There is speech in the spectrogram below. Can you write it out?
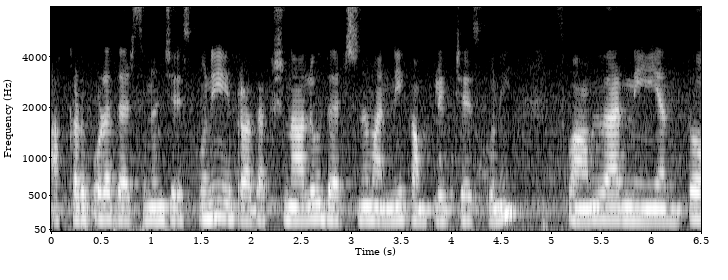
అక్కడ కూడా దర్శనం చేసుకుని ప్రదక్షిణాలు దర్శనం అన్నీ కంప్లీట్ చేసుకుని స్వామివారిని ఎంతో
